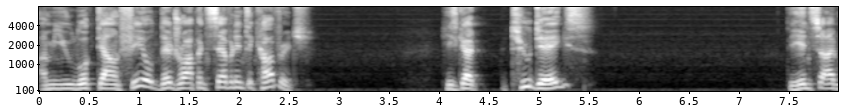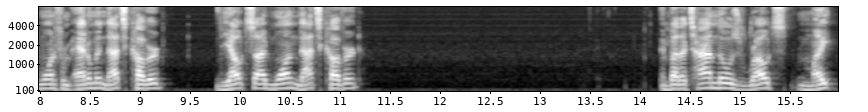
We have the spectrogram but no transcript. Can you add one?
I mean, you look downfield, they're dropping seven into coverage. He's got two digs, the inside one from Edelman, that's covered. The outside one, that's covered. And by the time those routes might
